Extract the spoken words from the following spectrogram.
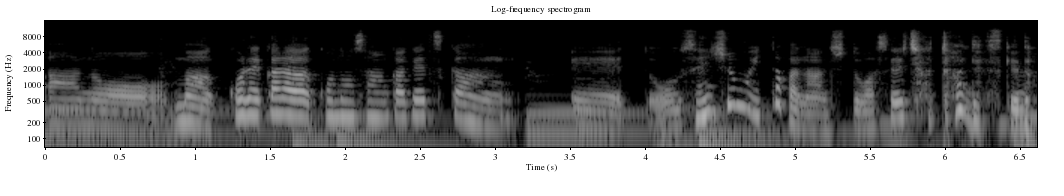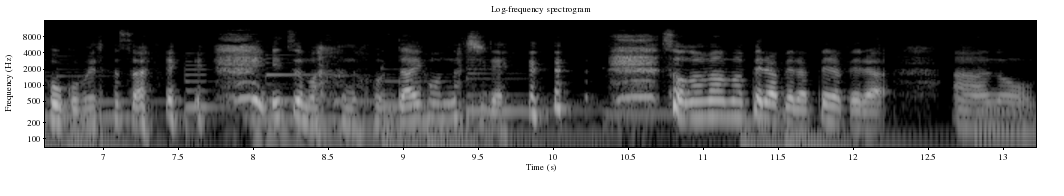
あのまあこれからこの3ヶ月間えっ、ー、と先週も言ったかな？ちょっと忘れちゃったんですけどごめんなさい。いつもあの台本なしで。そのままペラペラペラペラあの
